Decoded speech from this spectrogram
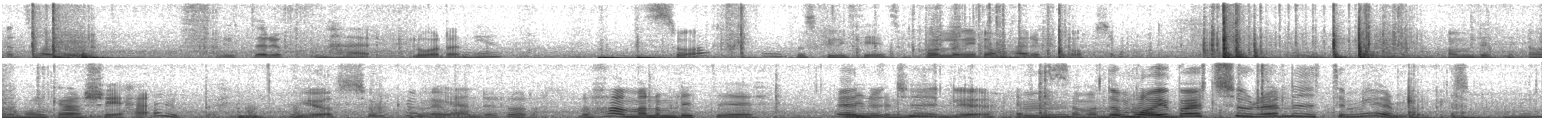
Jag tar och flyttar upp den här lådan igen. Så, då ska vi se, så kollar vi dem här uppe också. Om, det, om hon kanske är här uppe Ja, så kan det vara. Då hör man dem lite. Ännu lite tydligare. Mm. De de- har ju börjat surra lite mer med liksom. Mm.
